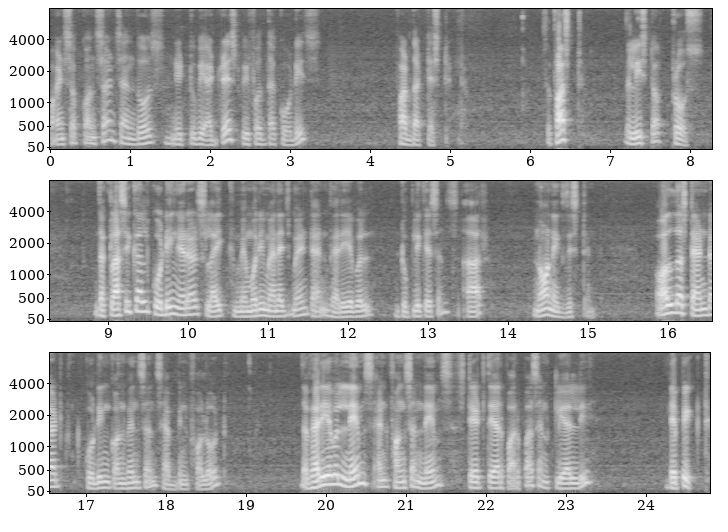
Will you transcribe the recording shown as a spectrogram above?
points of concerns and those need to be addressed before the code is further tested. So, first the list of pros. The classical coding errors like memory management and variable duplications are non-existent. All the standard coding conventions have been followed. The variable names and function names state their purpose and clearly depict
